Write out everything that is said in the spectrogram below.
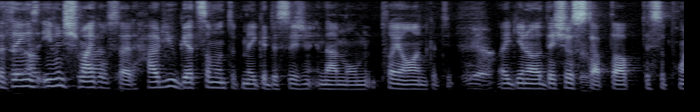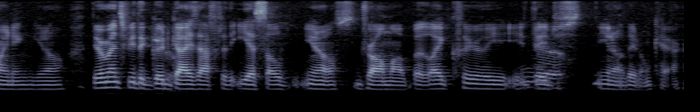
the thing is, even Schmeichel said, how do you get someone to make a decision in that moment? Play on, continue. Yeah, Like, you know, they should have stepped up. Disappointing, you know. They were meant to be the good guys after the ESL, you know, drama, but like clearly they Yeah. just, you know, they don't care,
